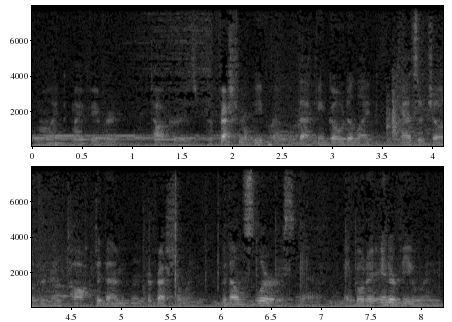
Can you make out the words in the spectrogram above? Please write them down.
You know, like my favorite talker is professional people that can go to like cancer children and talk to them professionally without mm-hmm. slurs, and go to interview and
